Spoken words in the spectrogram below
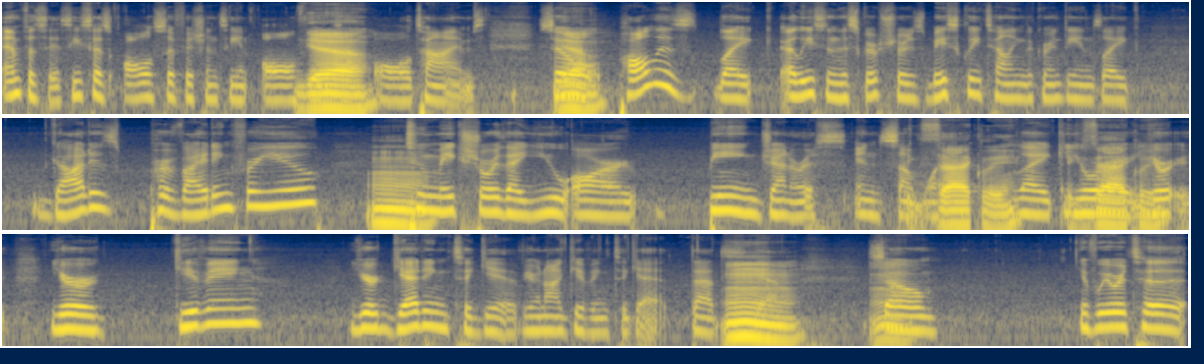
emphasis. He says all sufficiency in all things Yeah. at all times. So Yeah. Paul is like, at least in the scriptures, basically telling the Corinthians like, God is providing for you Mm. to make sure that you are being generous in some way exactly. like you're Exactly. you're you're giving you're getting to give you're not giving to get. That's yeah. Mm, mm. so if we were to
